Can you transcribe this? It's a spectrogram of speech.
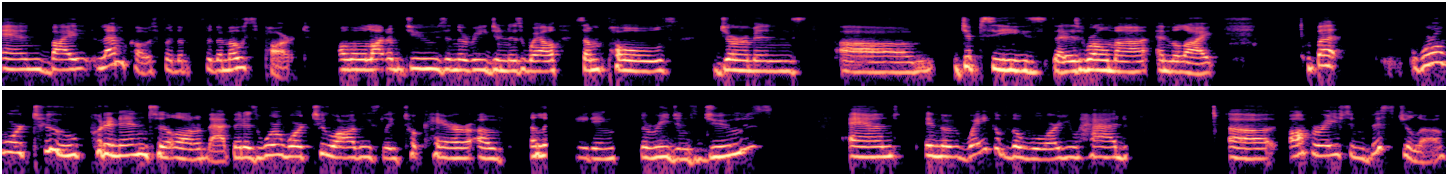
and by Lemkos for the for the most part although a lot of Jews in the region as well, some Poles, Germans, um, Gypsies, that is Roma, and the like. But World War II put an end to a lot of that. That is, World War II obviously took care of eliminating the region's Jews. And in the wake of the war, you had uh, Operation Vistula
